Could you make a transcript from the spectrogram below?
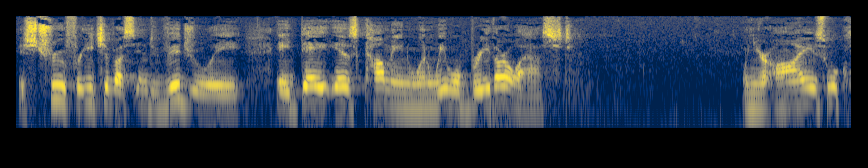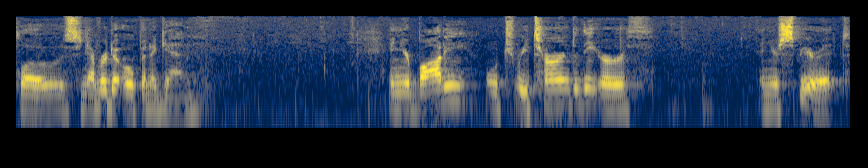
is true for each of us individually. A day is coming when we will breathe our last, when your eyes will close, never to open again, and your body will return to the earth, and your spirit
